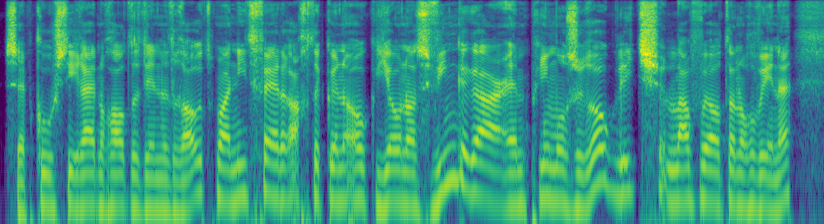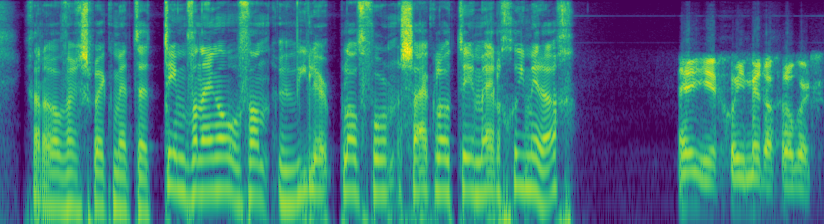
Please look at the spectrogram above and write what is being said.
Sepp Koes die rijdt nog altijd in het rood, maar niet verder achter kunnen ook Jonas Vingegaard en Primoz Roglic La Vuelta nog winnen. Ik ga erover in gesprek met eh, Tim van Engel van wielerplatform Cyclo. Tim, hele goedemiddag. Hey, goedemiddag Robert.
